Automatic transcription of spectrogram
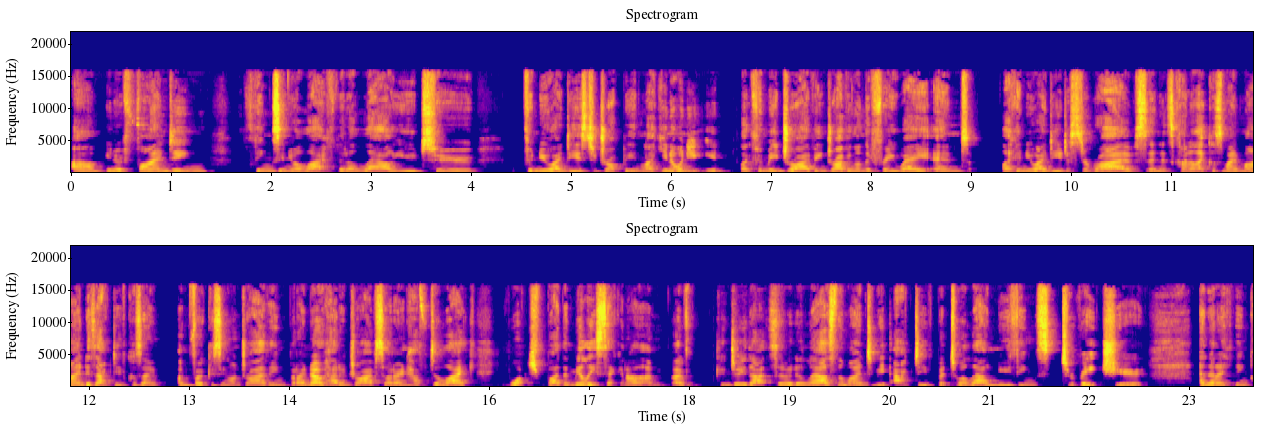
um, you know, finding things in your life that allow you to, for new ideas to drop in. Like, you know, when you, you like for me driving, driving on the freeway and like a new idea just arrives and it's kind of like because my mind is active because I'm, I'm focusing on driving but i know how to drive so i don't have to like watch by the millisecond. I, I, can do that. So it allows the mind to be active but to allow new things to reach you. And then i think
